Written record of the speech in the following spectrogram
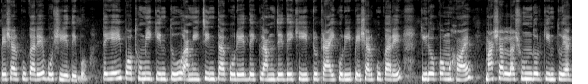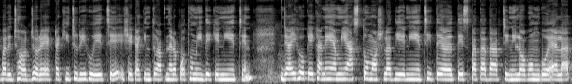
প্রেশার কুকারে বসিয়ে দেব। তো এই প্রথমেই কিন্তু আমি চিন্তা করে দেখলাম যে দেখি একটু ট্রাই করি প্রেশার কুকারে কীরকম হয়। মাসাল্লাহ সুন্দর কিন্তু একবারে ঝরঝরে একটা খিচুড়ি হয়েছে, সেটা কিন্তু আপনারা প্রথমেই দেখে নিয়েছেন। যাই হোক, এখানে আমি আস্ত মশলা দিয়ে নিয়েছি তেজপাতা, দারচিনি, লবঙ্গ, এলাচ,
